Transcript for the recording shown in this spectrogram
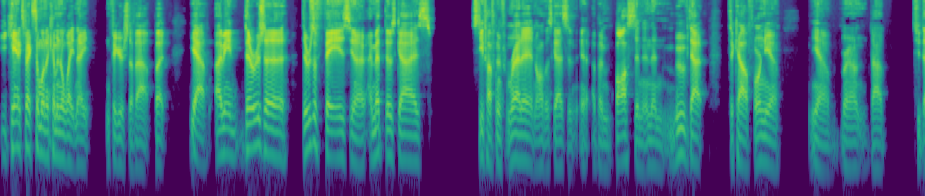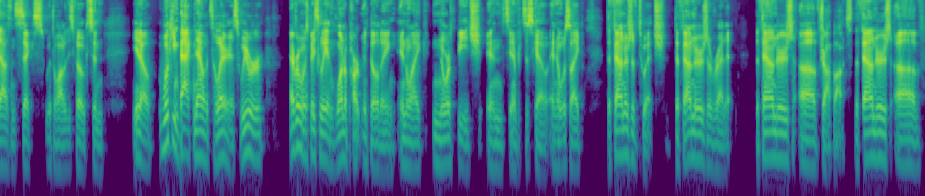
you can't expect someone to come in a white knight and figure stuff out. But yeah, I mean, there was a there was a phase. You know, I met those guys, Steve Huffman from Reddit, and all those guys up in Boston, and then moved out to California. You know, around about 2006 with a lot of these folks, and you know, looking back now, it's hilarious. We were everyone was basically in one apartment building in like North Beach in San Francisco, and it was like the founders of Twitch, the founders of Reddit, the founders of Dropbox, the founders of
